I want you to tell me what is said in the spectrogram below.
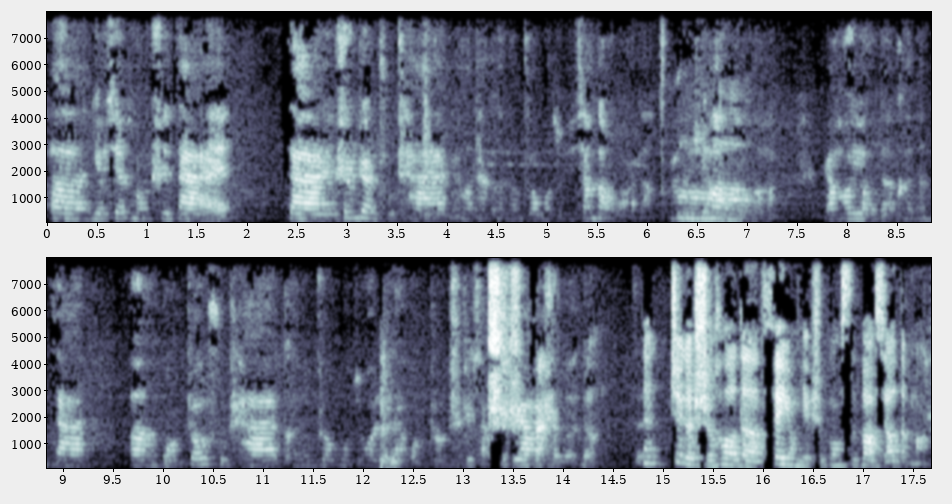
呃，有些同事在在深圳出差，然后他可能周末就去香港玩了，然后去澳门玩，然后有的可能在呃广州出差，可能周末就会留在广州吃吃小吃啊什么的。那这个时候的费用也是公司报销的吗？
